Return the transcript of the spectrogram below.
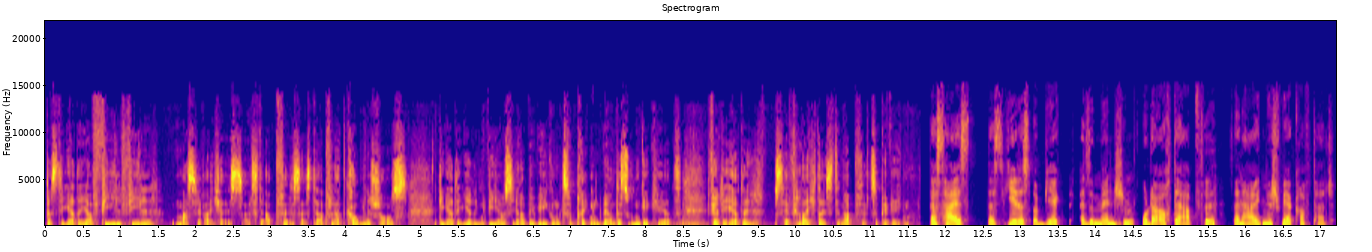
dass die Erde ja viel, viel massereicher ist als der Apfel. Das heißt, der Apfel hat kaum eine Chance, die Erde irgendwie aus ihrer Bewegung zu bringen, während es umgekehrt für die Erde sehr viel leichter ist, den Apfel zu bewegen. Das heißt, dass jedes Objekt, also Menschen oder auch der Apfel, seine eigene Schwerkraft hat.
